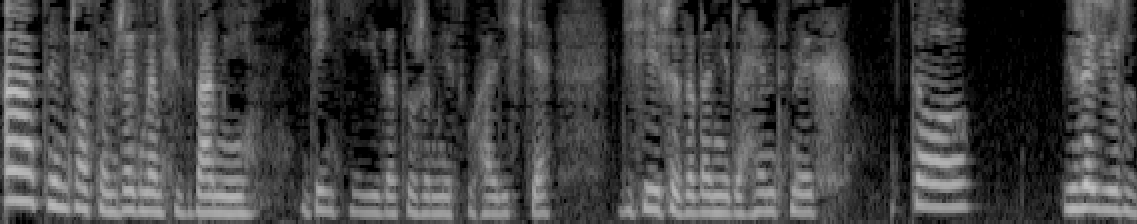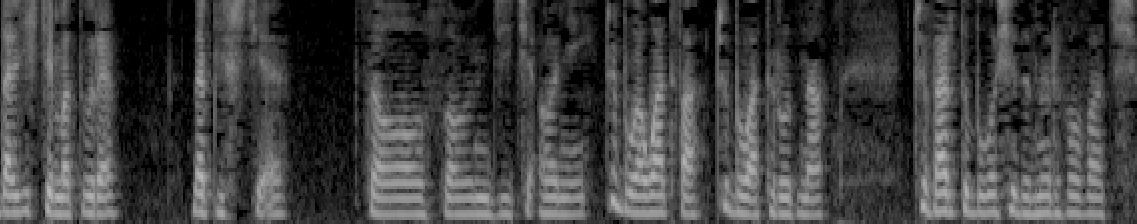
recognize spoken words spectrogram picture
A tymczasem żegnam się z Wami. Dzięki za to, że mnie słuchaliście. Dzisiejsze zadanie dla chętnych to, jeżeli już zdaliście maturę, napiszcie, co sądzicie o niej. Czy była łatwa, czy była trudna, czy warto było się denerwować.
